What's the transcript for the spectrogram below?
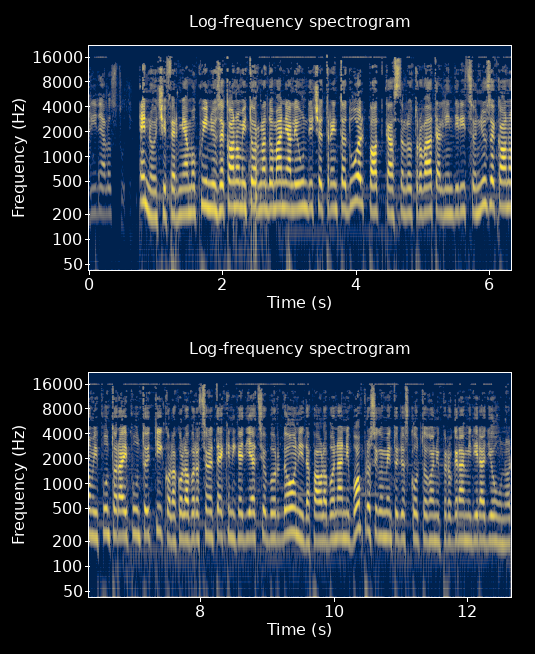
Linea allo studio. E noi ci fermiamo qui, News Economy torna domani alle 11.32, il podcast lo trovate all'indirizzo newseconomy.rai.it con la collaborazione tecnica di Ezio Bordoni, da Paola Bonanni, buon proseguimento di ascolto con i programmi di Radio 1.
